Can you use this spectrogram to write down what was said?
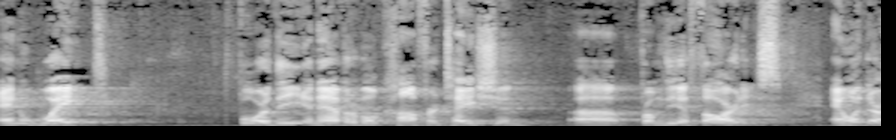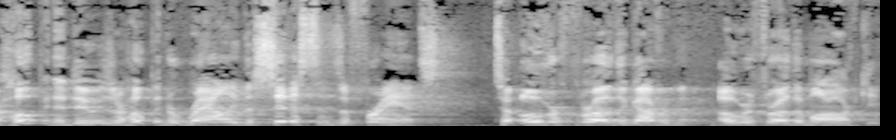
and wait for the inevitable confrontation uh, from the authorities. And what they're hoping to do is they're hoping to rally the citizens of France to overthrow the government, overthrow the monarchy.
